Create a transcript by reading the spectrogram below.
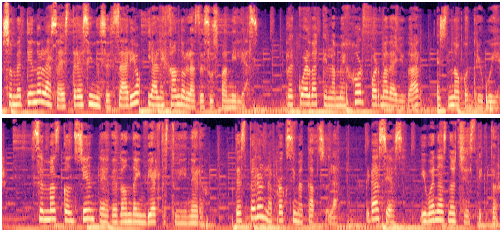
sometiéndolas a estrés innecesario y alejándolas de sus familias. Recuerda que la mejor forma de ayudar es no contribuir. Sé más consciente de dónde inviertes tu dinero. Te espero en la próxima cápsula. Gracias y buenas noches, Víctor.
